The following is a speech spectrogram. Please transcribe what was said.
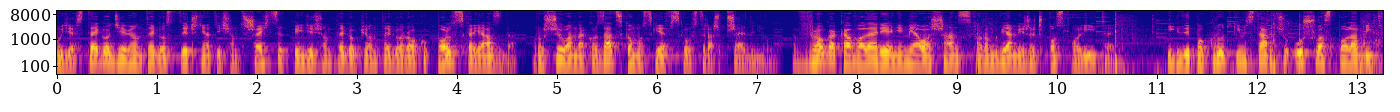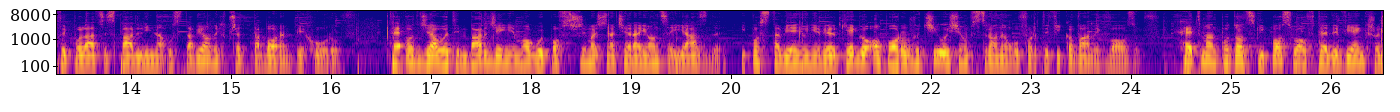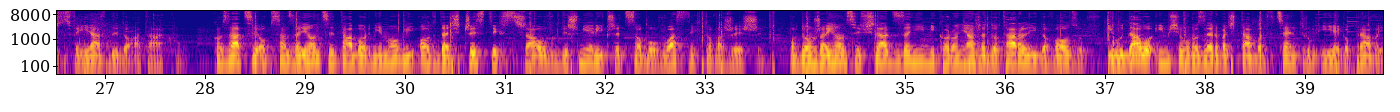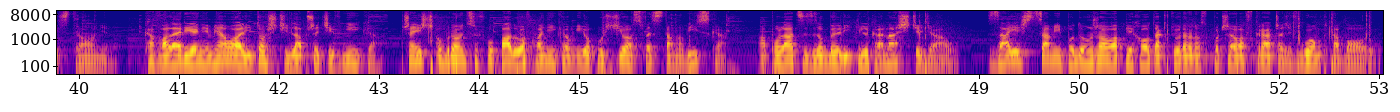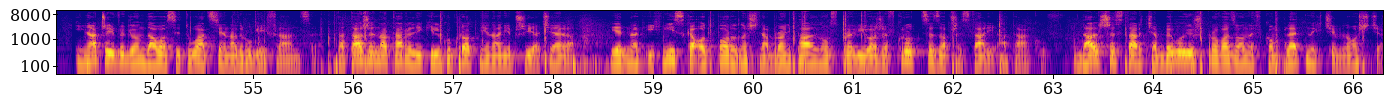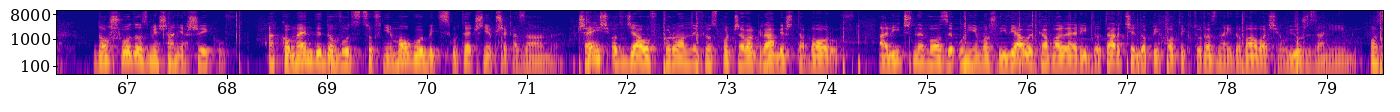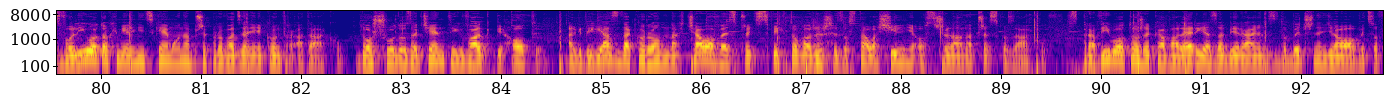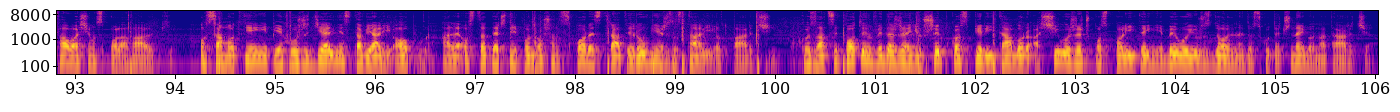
29 stycznia 1655 roku polska jazda ruszyła na kozacko-moskiewską straż przednią. Wroga kawaleria nie miała szans z chorągwiami Rzeczpospolitej i gdy po krótkim starciu uszła z pola bitwy, Polacy spadli na ustawionych przed taborem piechurów. Te oddziały tym bardziej nie mogły powstrzymać nacierającej jazdy i po stawieniu niewielkiego oporu rzuciły się w stronę ufortyfikowanych wozów. Hetman Potocki posłał wtedy większość swej jazdy do ataku. Kozacy obsadzający tabor nie mogli oddać czystych strzałów, gdyż mieli przed sobą własnych towarzyszy. Podążający w ślad za nimi koroniarze dotarli do wozów i udało im się rozerwać tabor w centrum i jego prawej stronie. Kawaleria nie miała litości dla przeciwnika. Część obrońców popadła w panikę i opuściła swe stanowiska, a Polacy zdobyli kilkanaście dział. Za jeźdźcami podążała piechota, która rozpoczęła wkraczać w głąb taboru. Inaczej wyglądała sytuacja na drugiej flance. Tatarzy natarli kilkukrotnie na nieprzyjaciela, jednak ich niska odporność na broń palną sprawiła, że wkrótce zaprzestali ataków. Dalsze starcia były już prowadzone w kompletnych ciemnościach. Doszło do zmieszania szyków, a komendy dowódców nie mogły być skutecznie przekazane. Część oddziałów koronnych rozpoczęła grabież taborów, a liczne wozy uniemożliwiały kawalerii dotarcie do piechoty, która znajdowała się już za nimi. Pozwoliło to Chmielnickiemu na przeprowadzenie kontrataku. Doszło do zaciętych walk piechoty, a gdy jazda koronna chciała wesprzeć swych towarzyszy, została silnie ostrzelana przez kozaków. Sprawiło to, że kawaleria zabierając zdobyczne działa wycofała się z pola walki. Osamotnieni piechurzy dzielnie stawiali opór, ale ostatecznie ponosząc spore straty również zostali odparci. Kozacy po tym wydarzeniu szybko spieli tabor, a siły Rzeczpospolitej nie były już zdolne do skutecznego natarcia.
